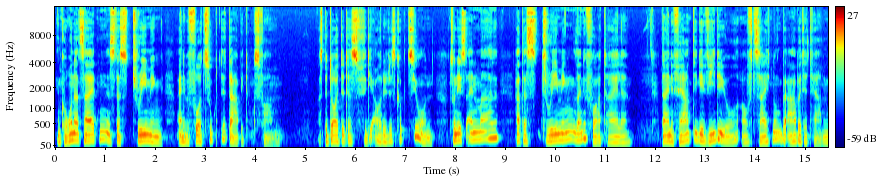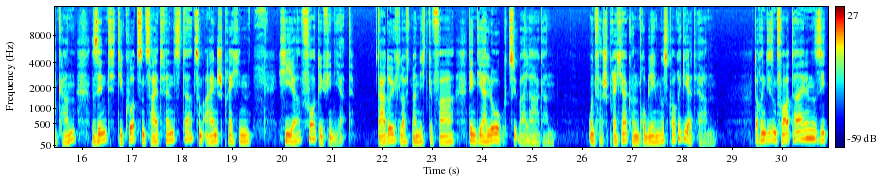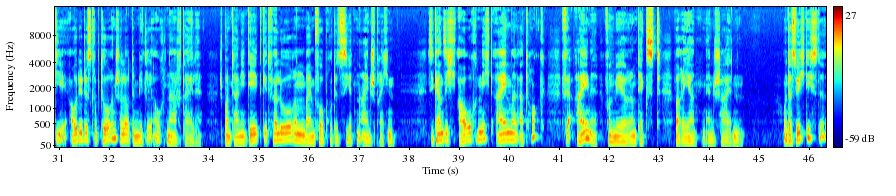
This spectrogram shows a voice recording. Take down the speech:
In Corona-Zeiten ist das Streaming eine bevorzugte Darbietungsform. Was bedeutet das für die Audiodeskription? Zunächst einmal hat das Streaming seine Vorteile. Da eine fertige Videoaufzeichnung bearbeitet werden kann, sind die kurzen Zeitfenster zum Einsprechen hier vordefiniert. Dadurch läuft man nicht Gefahr, den Dialog zu überlagern. Und Versprecher können problemlos korrigiert werden. Doch in diesen Vorteilen sieht die Audiodeskriptorin Charlotte Mickel auch Nachteile. Spontanität geht verloren beim vorproduzierten Einsprechen. Sie kann sich auch nicht einmal ad hoc für eine von mehreren Textvarianten entscheiden. Und das Wichtigste,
